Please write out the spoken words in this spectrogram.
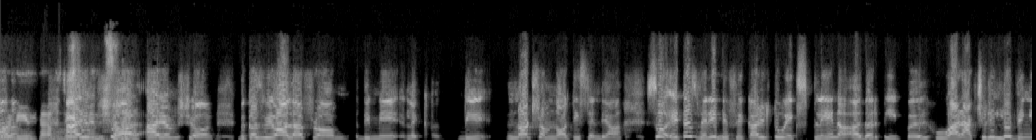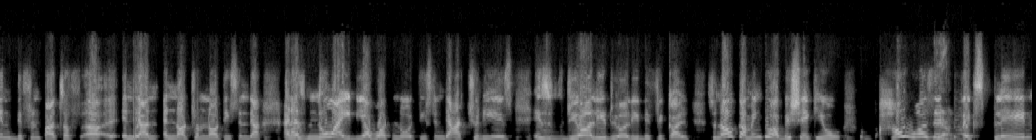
all these statements. I am sure. I am sure because we all are from the may like the not from northeast india so it is very yeah. difficult to explain other people who are actually living in different parts of uh, india and not from northeast india and has no idea what northeast india actually is is really really difficult so now coming to abhishek you how was it yeah. to explain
